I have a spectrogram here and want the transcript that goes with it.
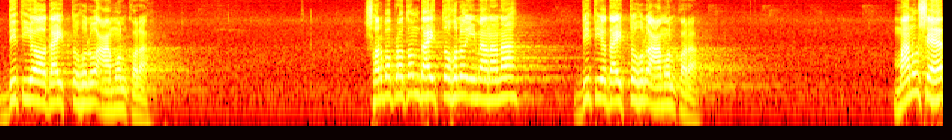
দ্বিতীয় দায়িত্ব হলো আমল করা। সর্বপ্রথম দায়িত্ব হলো ইমান আনা, দ্বিতীয় দায়িত্ব হলো আমল করা। মানুষের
